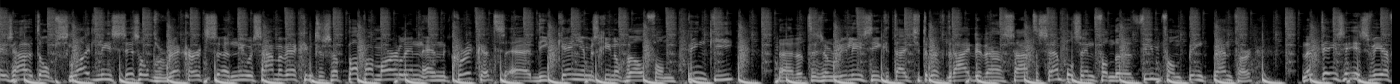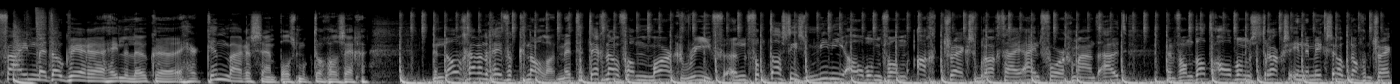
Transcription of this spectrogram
Deze uit op Slightly Sizzled Records. Een nieuwe samenwerking tussen Papa Marlin en Cricket. Uh, die ken je misschien nog wel van Pinky. Uh, dat is een release die ik een tijdje terug draaide. Daar zaten samples in van de theme van Pink Panther. En ook deze is weer fijn met ook weer uh, hele leuke herkenbare samples, moet ik toch wel zeggen. En dan gaan we nog even knallen met de techno van Mark Reeve. Een fantastisch mini-album van acht tracks bracht hij eind vorige maand uit. En van dat album straks in de mix ook nog een track.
